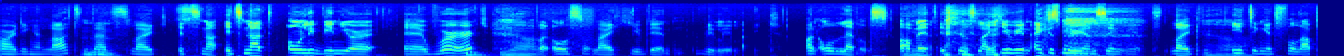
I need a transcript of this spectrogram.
partying a lot. and Mm. That's like it's not it's not only been your uh, work, Yeah. but also like you've been really like on all levels of Yeah. it. It feels like you've been experiencing it, like yeah. eating it full up.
